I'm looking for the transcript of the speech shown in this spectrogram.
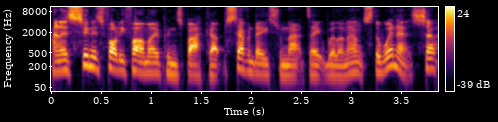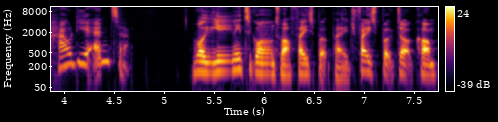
And as soon as Folly Farm opens back up, seven days from that date, we'll announce the winner. So, how do you enter? Well, you need to go onto our Facebook page, facebook.com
